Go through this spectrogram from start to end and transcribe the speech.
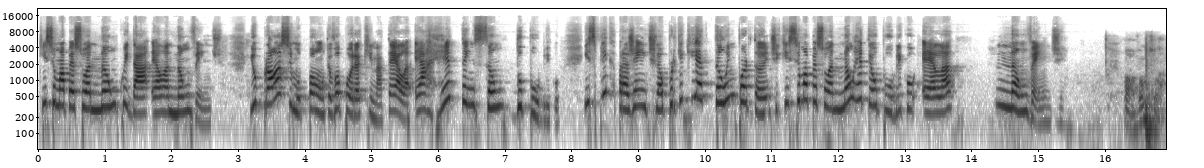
que, se uma pessoa não cuidar, ela não vende. E o próximo ponto, eu vou pôr aqui na tela, é a retenção do público. Explica pra gente, Léo, por que, que é tão importante que, se uma pessoa não reter o público, ela não vende. Ó, vamos lá.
